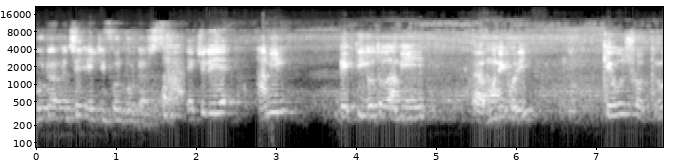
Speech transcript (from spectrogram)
ভোটার হচ্ছে এইটি ফোর ভোটার অ্যাকচুয়ালি আমি ব্যক্তিগত আমি আহ, মনে করি কেউ শত্রু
